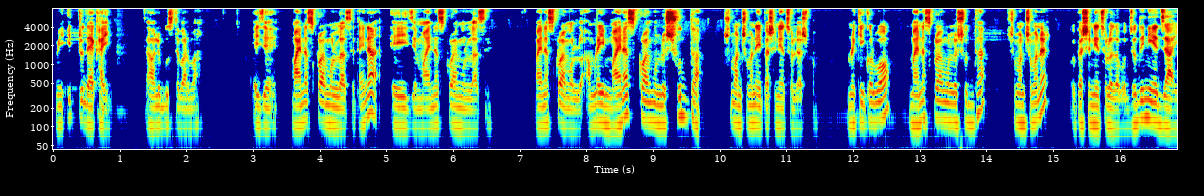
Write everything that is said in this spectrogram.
আমি একটু দেখাই, তাহলে বুঝতে পারবা। এই যে মাইনাস ক্রয় মূল্য আছে, তাই না? এই যে মাইনাস ক্রয় মূল্য আছে, মাইনাস ক্রয় মূল্য। আমরা এই মাইনাস ক্রয় মূল্য শুদ্ধা সমান সমান এই পাশে নিয়ে চলে আসব। আমরা কি করব? মাইনাস ক্রয় মূল্য শুদ্ধা সমান সমানের ওই পাশে নিয়ে চলে যাব। যদি নিয়ে যাই,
